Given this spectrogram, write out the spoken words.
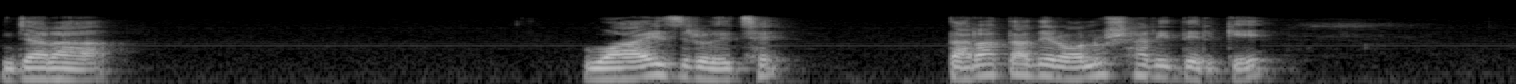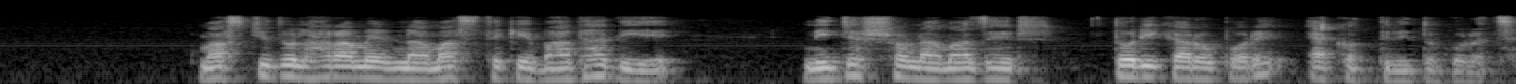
যারা ওয়াইজ রয়েছে, তারা তাদের অনুসারীদেরকে মাসজিদুল হারামের নামাজ থেকে বাধা দিয়ে নিজস্ব নামাজের তরিকার উপরে একত্রিত করেছে।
